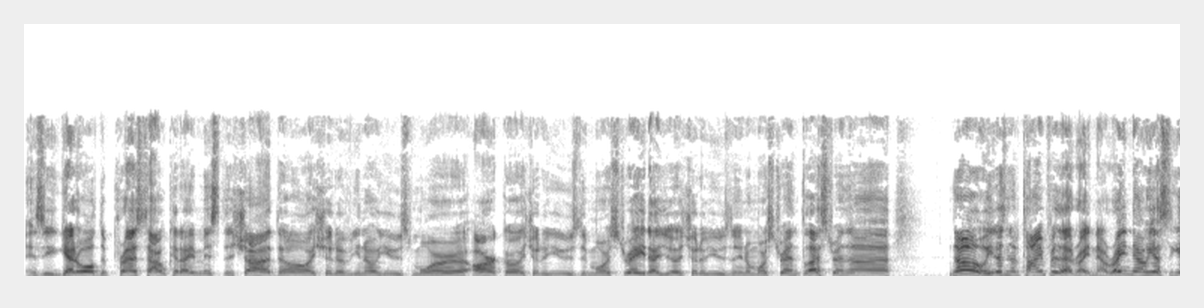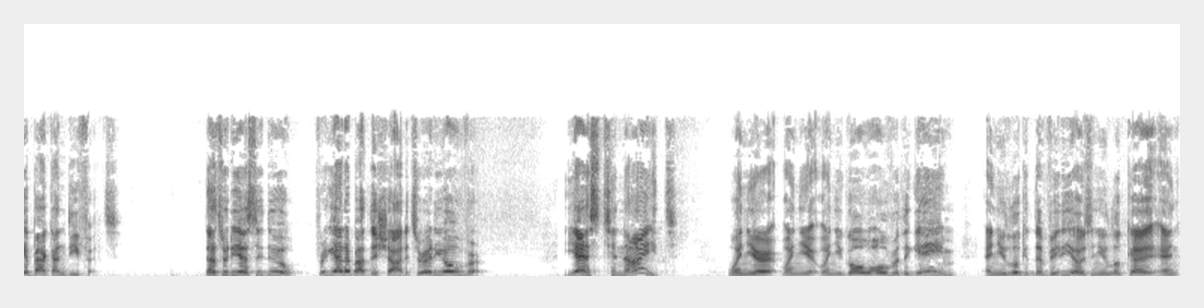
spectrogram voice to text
Is he get all depressed? How could I miss the shot? Oh, I should have, you know, used more arc. Oh, I should have used it more straight. I, I should have used, you know, more strength, less strength. Uh, no, he doesn't have time for that right now. Right now, he has to get back on defense. That's what he has to do. Forget about the shot. It's already over. Yes, tonight, when you're when you when you go over the game and you look at the videos and you look at and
